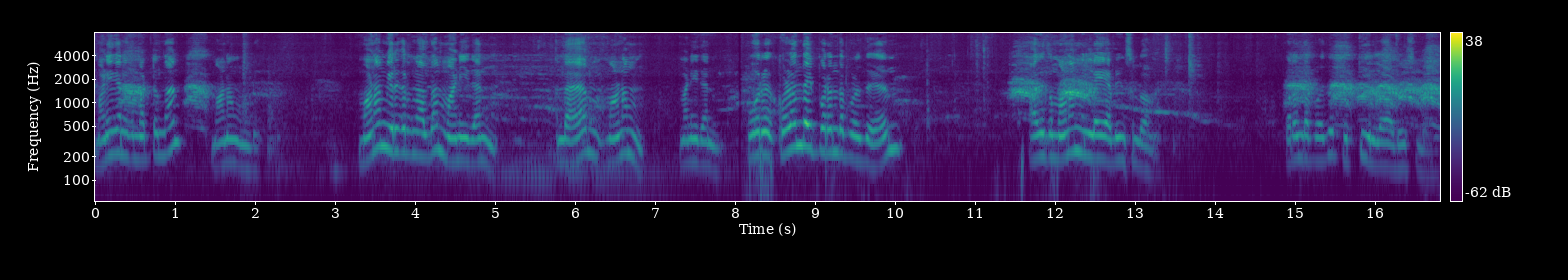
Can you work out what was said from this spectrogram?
மனிதனுக்கு மட்டும்தான் மனம் உண்டு. மனம் இருக்கிறதுனால தான் மனிதன். அந்த மனம் மனிதன். ஒரு குழந்தை பிறந்த பொழுது அதுக்கு மனம் இல்லை அப்படின்னு சொல்லுவாங்க. பிறந்த பொழுது புத்தி இல்லை அப்படின்னு சொல்லுவாங்க.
